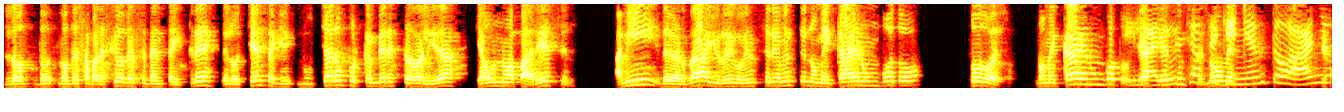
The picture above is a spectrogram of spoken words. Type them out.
los, los, desaparecidos del 73, del 80, que lucharon por cambiar esta realidad, que aún no aparecen? A mí, de verdad, yo lo digo bien seriamente, no me cae en un voto todo eso. No me cae en un voto. Y la lucha hace 500 años,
